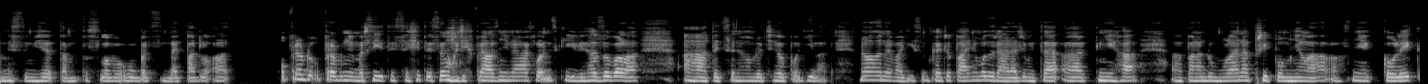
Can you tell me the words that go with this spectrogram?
myslím, že tam to slovo vůbec nepadlo, ale opravdu, opravdu mě mrzí, ty sešity jsem o těch prázdninách loňských vyhazovala a teď se nemám do čeho podívat. No ale nevadí, jsem každopádně moc ráda, že mi ta kniha pana Dumuléna připomněla vlastně, kolik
